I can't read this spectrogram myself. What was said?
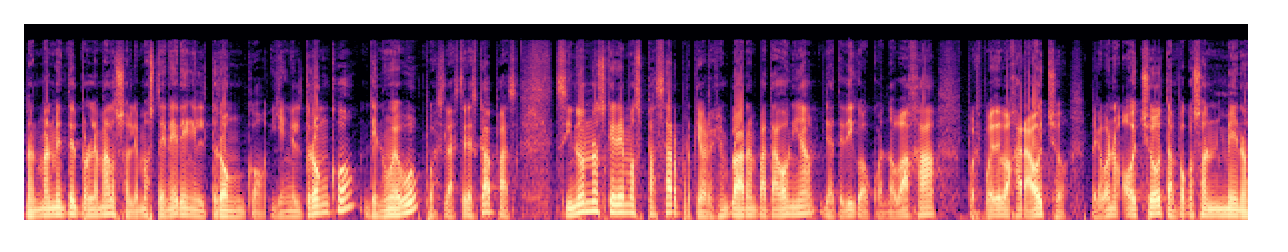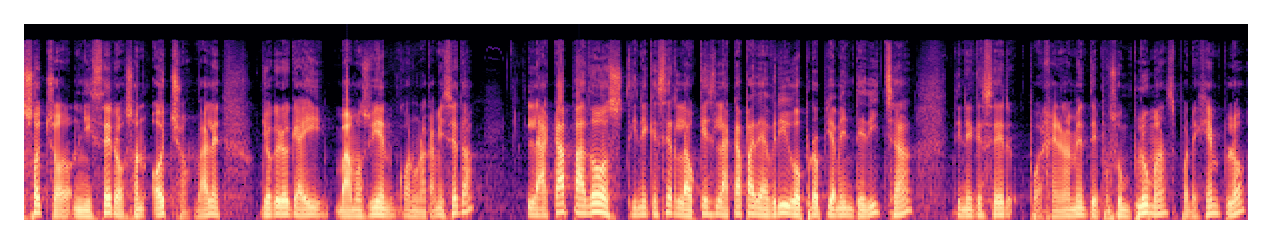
Normalmente el problema lo solemos tener en el tronco. Y en el tronco, de nuevo, pues las tres capas. Si no nos queremos pasar, porque por ejemplo ahora en Patagonia, ya te digo, cuando baja, pues puede bajar a 8. Pero bueno, 8 tampoco son menos 8 ni 0, son 8 ¿vale? Yo creo que ahí vamos bien con una camiseta. La capa 2 tiene que ser lo que es la capa de abrigo propiamente dicha. Tiene que ser, pues generalmente, pues un plumas, por ejemplo,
